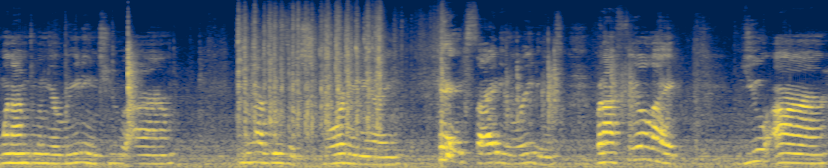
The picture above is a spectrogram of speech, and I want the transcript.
when I'm doing your readings, you are, you have these extraordinary, exciting readings. But I feel like you are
